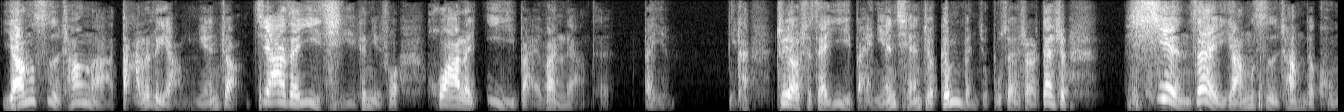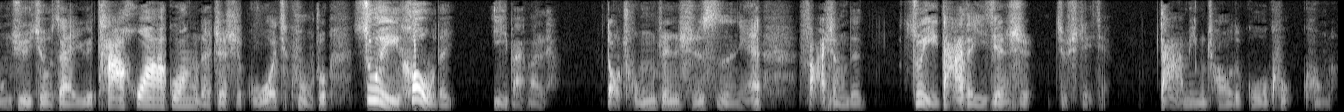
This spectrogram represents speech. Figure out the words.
杨嗣昌啊，打了两年仗，加在一起，跟你说花了一百万两的白银。你看，这要是在一百年前，这根本就不算事儿。但是。现在杨嗣昌的恐惧就在于他花光了，这是国库中最后的一百万两。到崇祯十四年发生的最大的一件事就是这件，大明朝的国库空了。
